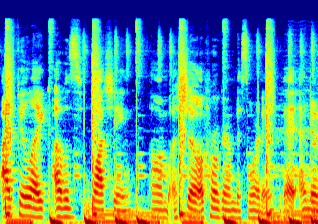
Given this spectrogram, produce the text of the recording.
I feel like I was watching um, a show, a program this morning that I know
